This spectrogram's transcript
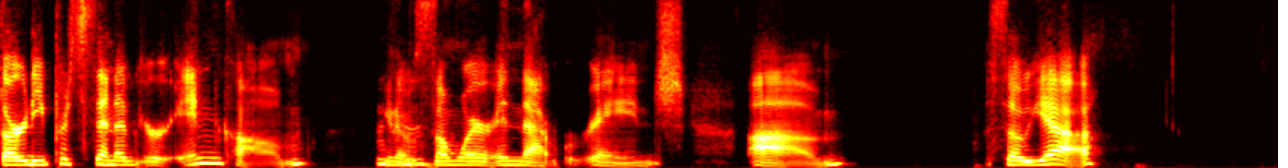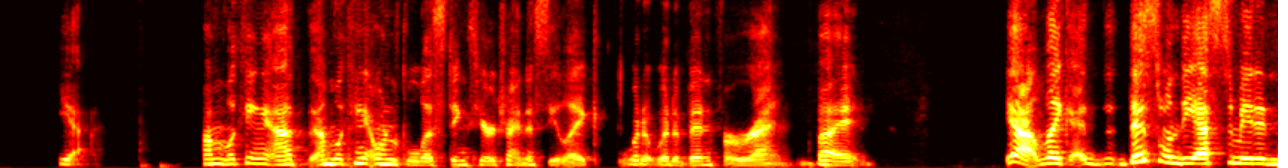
30% of your income, you know, Mhm. somewhere in that range. Um, so yeah. I'm looking at I'm looking at one of the listings here trying to see like what it would have been for rent. But yeah, like uh, this one, the estimated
